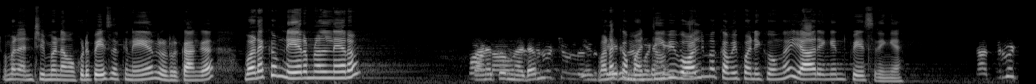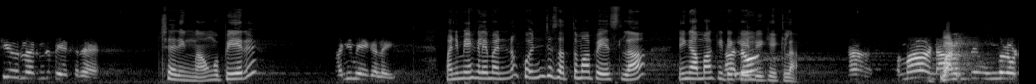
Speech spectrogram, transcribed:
ரொம்ப நன்றிம்மா. நம்ம கூட பேசுறதுக்கு நேயர்கள் இருக்காங்க. வணக்கம் நேரம் நல்ல நேரம். வணக்கம் மேடம். வணக்கம்மா டிவி வால்யூமை கம்மி பண்ணிக்கோங்க. யார் எங்கேருந்து பேசுறீங்க? நான் திருவொற்றியூர்ல இருந்து பேசுறேன். சரிங்கம்மா. உங்க பேரு? மணிமேகலை. மணிமேகலைமா இன்னும் கொஞ்சம் சத்தமா பேசலாம். நீங்க அம்மா கிட்ட கேள்வி கேட்கலாம். அம்மா நான் வந்து உங்களோட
